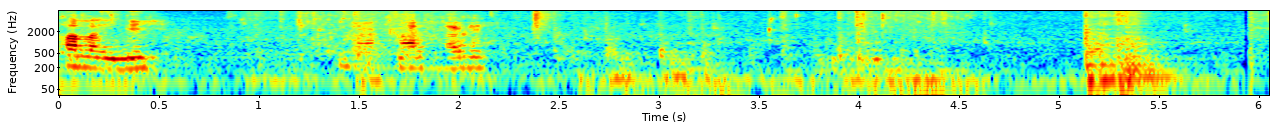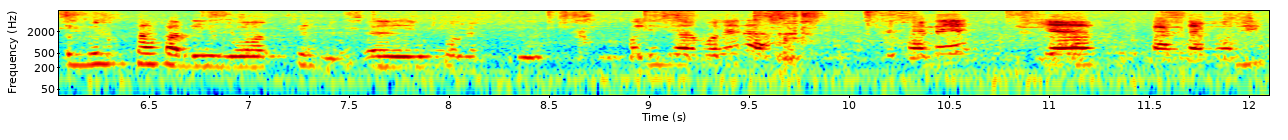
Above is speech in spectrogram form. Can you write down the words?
ফালাই দে। ভালো লাগে। মুস্তাফা দিন এই পরিবার বলে না এখানে পেঁয়াজ কাঁচামরিচ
